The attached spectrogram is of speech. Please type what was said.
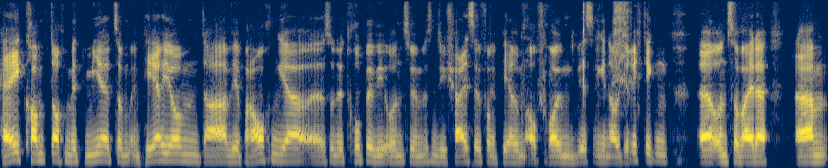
hey, kommt doch mit mir zum Imperium, da wir brauchen ja äh, so eine Truppe wie uns, wir müssen die Scheiße vom Imperium aufräumen, wir sind genau die Richtigen äh, und so weiter. Ähm,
